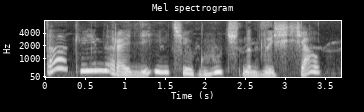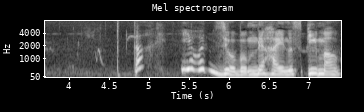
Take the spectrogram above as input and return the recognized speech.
Так він, радіючи, гучно дзищав, птах його дзьобом негайно спіймав.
